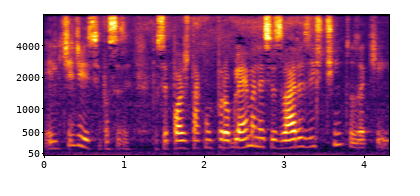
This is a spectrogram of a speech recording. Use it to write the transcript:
ele te disse, você, você pode estar com problema nesses vários instintos aqui.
